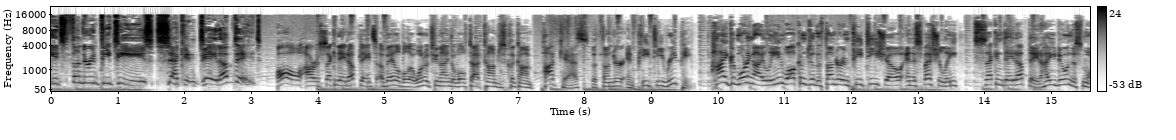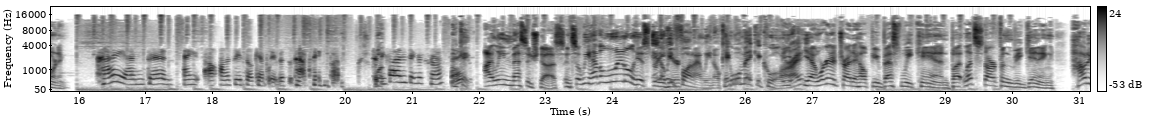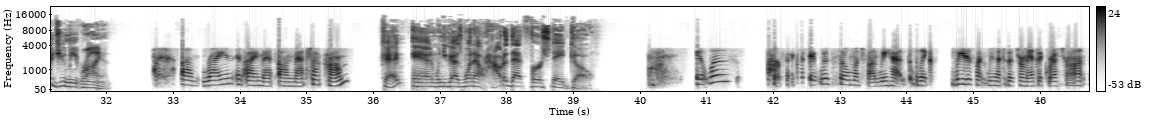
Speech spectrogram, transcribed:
It's Thunder and PT's second date update. All our second date updates available at 1029thewolf.com. Just click on podcasts, the Thunder and PT repeat. Hi, good morning, Eileen. Welcome to the Thunder and PT show and especially second date update. How you doing this morning? Hi, I'm good. I honestly still can't believe this is happening, but should Well- be fun. Fingers crossed. right? Okay, Eileen messaged us, and so we have a little history It'll here. be fun, Eileen. Okay, we'll make it cool. All right. Yeah, and we're going to try to help you best we can. But let's start from the beginning. How did you meet Ryan? Um, Ryan and I met on Match.com. Okay. And when you guys went out, how did that first date go? It was perfect. It was so much fun. We had like we just went. We went to this romantic restaurant.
